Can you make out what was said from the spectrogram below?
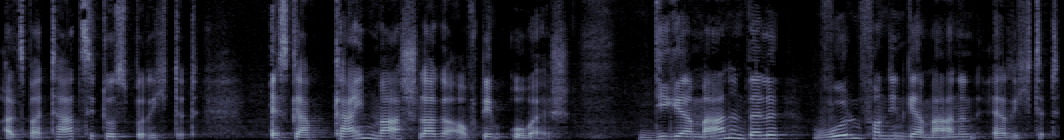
als bei Tacitus berichtet. Es gab kein Marschlager auf dem Oberesch. Die Germanenwelle wurden von den Germanen errichtet.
